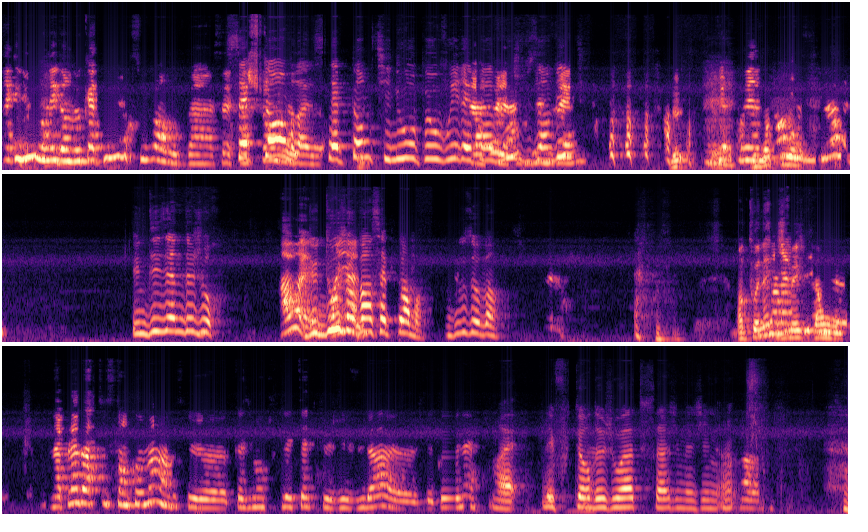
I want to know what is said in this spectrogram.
ouais, on est dans nos quatre murs souvent. Donc ben, ça, septembre, septembre, si nous on peut ouvrir et ah, pas vous, je vous invite. Le, une dizaine de jours. Ah ouais. Du 12 au 20 septembre. 12 au 20. Antoinette, j'imagine. On a plein d'artistes en commun, hein, parce que euh, quasiment toutes les têtes que j'ai vues là, euh, je les connais. Ouais, les fouteurs de joie, tout ça, j'imagine. Hein. Ah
